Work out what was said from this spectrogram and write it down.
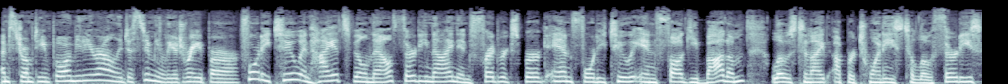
I'm Storm Team 4 meteorologist Amelia Draper. 42 in Hyattsville now, 39 in Fredericksburg, and 42 in Foggy Bottom. Lows tonight, upper 20s to low 30s.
